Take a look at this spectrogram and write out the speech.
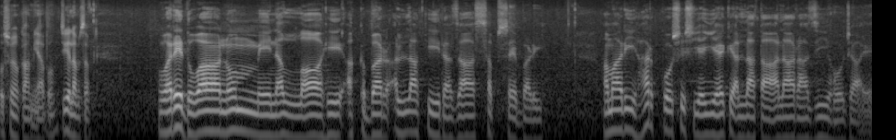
उसमें वो कामयाब हो। जी, अलाम साहब वरदवानुम मिनल्लाहि अकबर, अल्लाह की रज़ा सबसे बड़ी। हमारी हर कोशिश यही है कि अल्लाह ताला राज़ी हो जाए।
